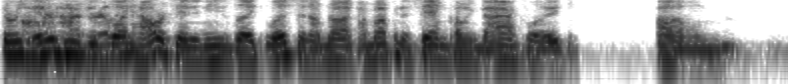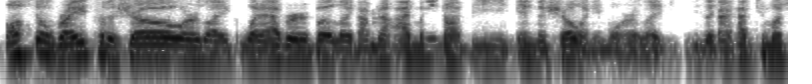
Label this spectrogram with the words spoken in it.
there was Oh interviews God, with Glenn really? Howerton, and he's like, "Listen, I'm not, I'm not going to say I'm coming back. Like, um, I'll still write for the show or like whatever, but like I'm not, I might not be in the show anymore. Like he's like, I have too much.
